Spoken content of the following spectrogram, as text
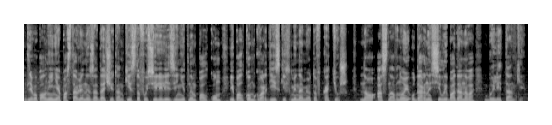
Для выполнения поставленной задачи танкистов усилили зенитным полком и полком гвардейских минометов «Катюш». Но основной ударной силой Баданова были танки –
